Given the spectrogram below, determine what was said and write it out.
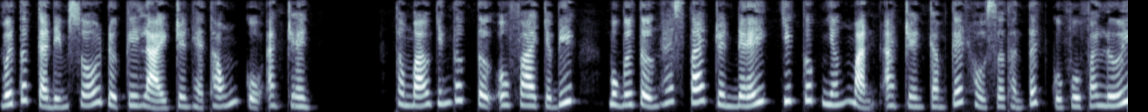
với tất cả điểm số được ghi lại trên hệ thống của Adren. Thông báo chính thức từ UFA cho biết, một biểu tượng hashtag trên đế chiếc cúp nhấn mạnh Atren cam kết hồ sơ thành tích của vua phá lưới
